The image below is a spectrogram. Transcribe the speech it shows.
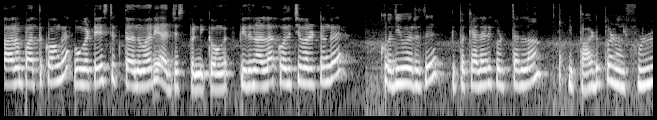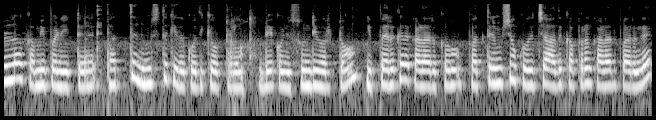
காரம் பார்த்துக்கோங்க. உங்கள் டேஸ்ட்டுக்கு தகுந்த மாதிரி அட்ஜஸ்ட் பண்ணிக்கோங்க. இது நல்லா கொதிச்சு வரட்டுங்க. கொதி வருது. இப்போ கிளறி கொடுத்துடலாம். இப்போ அடுப்பை நான் ஃபுல்லாக கம்மி பண்ணிவிட்டு பத்து நிமிஷத்துக்கு இதை கொதிக்க விட்டுறலாம். அப்படியே கொஞ்சம் சுண்டி வரட்டும். இப்போ இருக்கிற கலருக்கும் பத்து நிமிஷம் கொதிச்சா அதுக்கப்புறம் கலர் பாருங்கள்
